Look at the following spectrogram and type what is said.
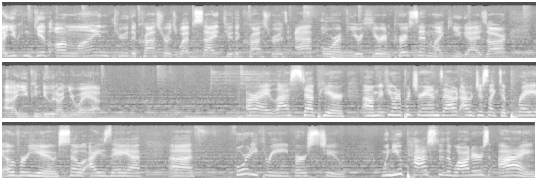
Uh, you can give online through the Crossroads website, through the Crossroads app, or if you're here in person, like you guys are, uh, you can do it on your way out. All right, last step here. Um, if you want to put your hands out, I would just like to pray over you. So, Isaiah uh, 43, verse 2 When you pass through the waters, I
